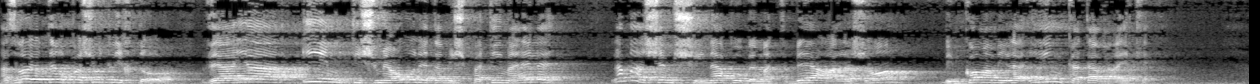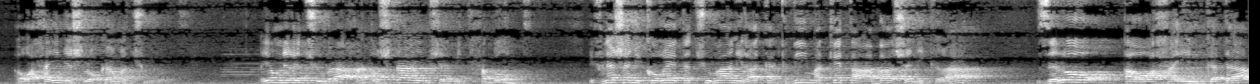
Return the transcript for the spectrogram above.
אז לא יותר פשוט לכתוב, והיה אם תשמעון את המשפטים האלה, למה השם שינה פה במטבע הלשון, במקום המילה אם כתב עקב? האור החיים יש לו כמה תשובות. היום נראה תשובה אחת או שתיים שהן מתחברות. לפני שאני קורא את התשובה אני רק אקדים, הקטע הבא שנקרא, זה לא האור החיים כתב,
